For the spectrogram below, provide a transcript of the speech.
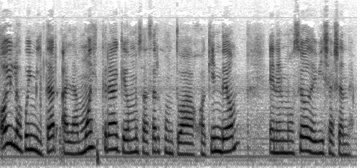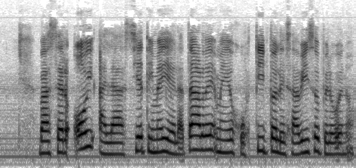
Hoy los voy a invitar a la muestra que vamos a hacer junto a Joaquín Deón en el Museo de Villa Allende. Va a ser hoy a las 7 y media de la tarde, medio justito, les aviso, pero bueno,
